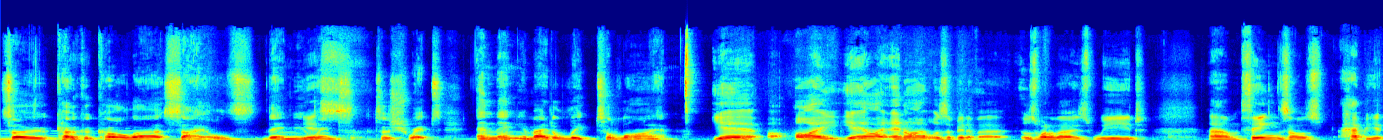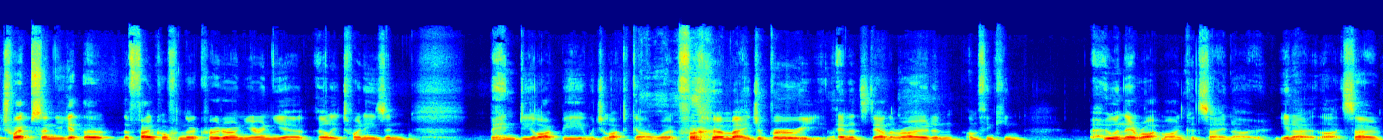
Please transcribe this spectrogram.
So Coca Cola sales, then you Yes. went to Schweppes, and then you made a leap to Lion. Yeah, I yeah, I, and I was a bit of a. It was one of those weird um, things. I was happy at Schweppes, and you get the the phone call from the recruiter, and you're in your early twenties, and Ben, do you like beer? Would you like to go and work for a major brewery? And it's down the road, and I'm thinking, who in their right mind could say no? You know, like so.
